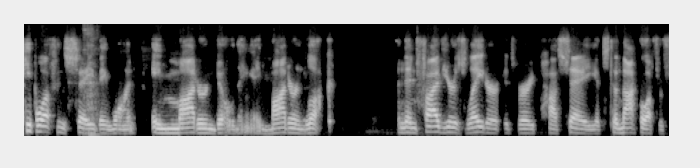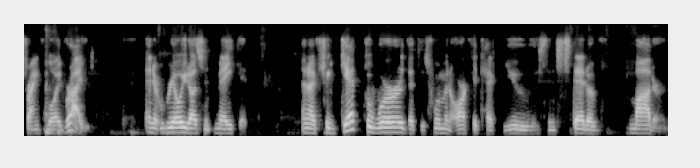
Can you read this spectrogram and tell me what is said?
people often say they want a modern building, a modern look. And then five years later, it's very passe. It's the knockoff of Frank Lloyd Wright. And it really doesn't make it. And I forget the word that this woman architect used instead of modern.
